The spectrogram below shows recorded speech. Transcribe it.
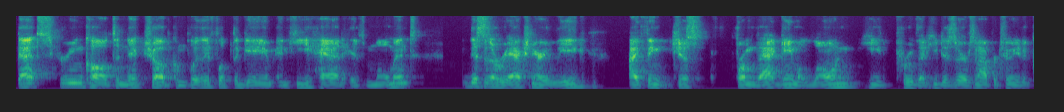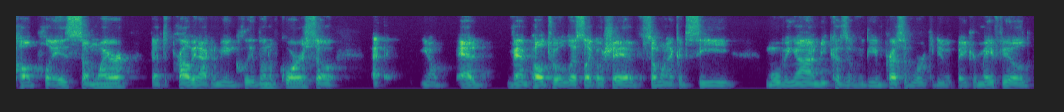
That screen call to Nick Chubb completely flipped the game, and he had his moment. This is a reactionary league. I think just from that game alone, he proved that he deserves an opportunity to call plays somewhere. That's probably not going to be in Cleveland, of course. So, uh, you know, add Van Pelt to a list like O'Shea of someone I could see moving on because of the impressive work he did with Baker Mayfield,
